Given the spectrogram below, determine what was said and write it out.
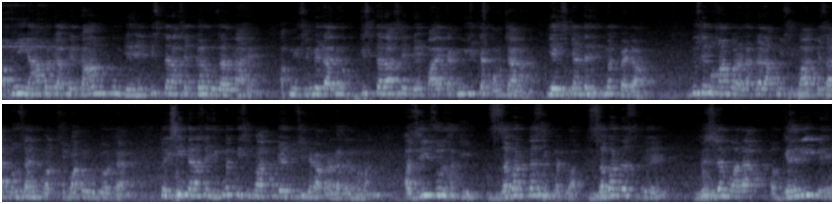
अपनी यहाँ पर जो अपने काम को जो है, किस तरह से कर गुजरना है, अपनी जिम्मेदारियों को किस तरह से है पाए तकमील तक पहुँचाना, ये इसके अंदर हमत पैदा हो। दूसरे मुकाम पर अल्लाह ताला अपनी सिफात के साथ बहुत सारी सिफातों को जोड़ता है। तो इसी तरह से हमत की सिफात जो है दूसरी जगह पर अल्लाह ताला फरमाती अजीजुल हकीम, ज़बरदस्त हमत वाला ज़बरदस्त जो है विजडम वाला और गहरी जो है,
